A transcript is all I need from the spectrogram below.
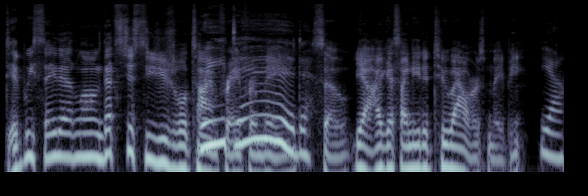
Did we say that long? That's just the usual time we frame did. for me. So, yeah, I guess I needed two hours maybe. Yeah.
